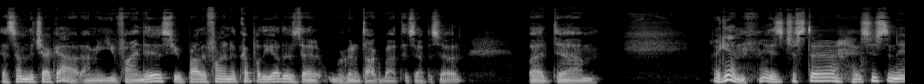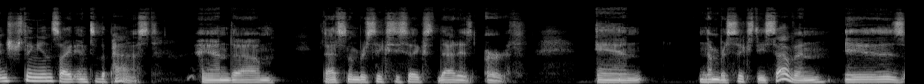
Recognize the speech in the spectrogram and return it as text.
it's something to check out. I mean, you find this, you'll probably find a couple of the others that we're going to talk about this episode. But um, again, it's just a it's just an interesting insight into the past, and um, that's number sixty six. That is Earth, and number sixty seven is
